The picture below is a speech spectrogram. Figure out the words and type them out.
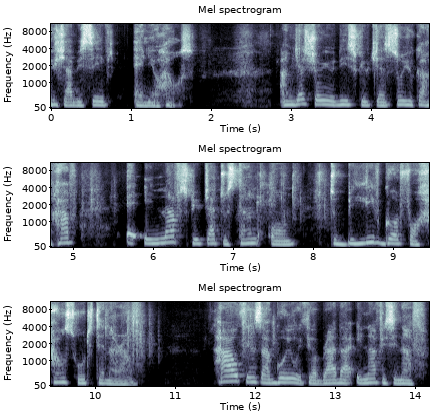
you shall be saved and your house. I'm just showing you these scriptures so you can have enough scripture to stand on to believe God for household turnaround. How things are going with your brother, enough is enough.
